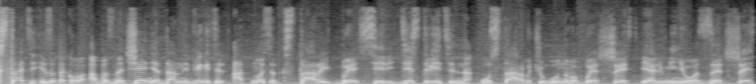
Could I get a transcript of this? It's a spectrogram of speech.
Кстати, из-за такого обозначения данный двигатель относят к старой B-серии. Действительно, у старого чугунного B6 и алюминиевого Z6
